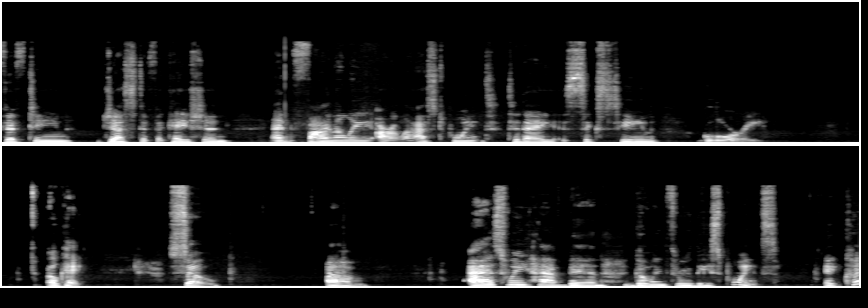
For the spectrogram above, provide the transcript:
15, justification, and finally, our last point today is 16 glory. Okay, so um, as we have been going through these points, it could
